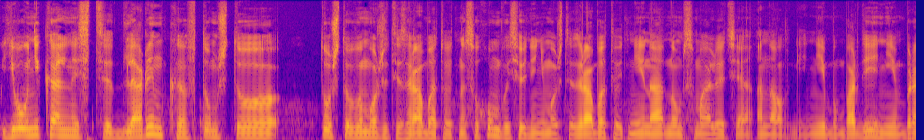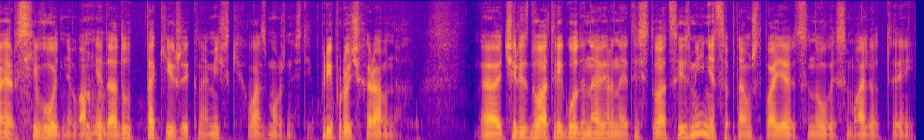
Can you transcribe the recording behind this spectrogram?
его уникальность для рынка в том, что то, что вы можете зарабатывать на сухом, вы сегодня не можете зарабатывать ни на одном самолете аналоги. Ни Бомбардей, ни Embraer сегодня вам uh-huh. не дадут таких же экономических возможностей при прочих равных. Э, через 2-3 года, наверное, эта ситуация изменится, потому что появятся новые самолеты,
